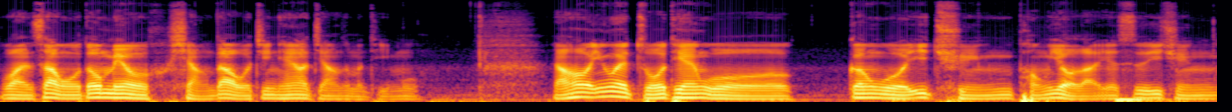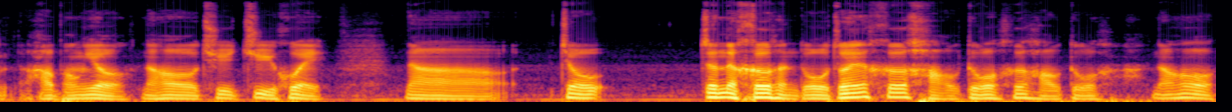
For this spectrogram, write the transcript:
晚上我都没有想到我今天要讲什么题目。然后因为昨天我跟我一群朋友了，也是一群好朋友，然后去聚会，那就真的喝很多。我昨天喝好多，喝好多，然后。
